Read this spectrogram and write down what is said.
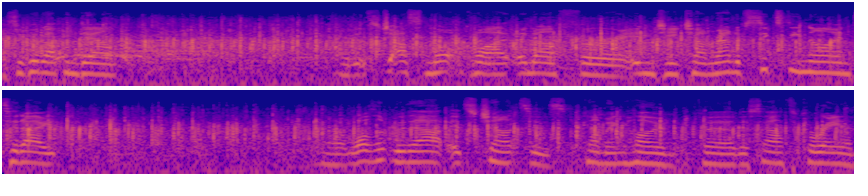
It's a good up and down. But it's just not quite enough for Ji Chun. Round of 69 today. And it wasn't without its chances coming home for the South Korean.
